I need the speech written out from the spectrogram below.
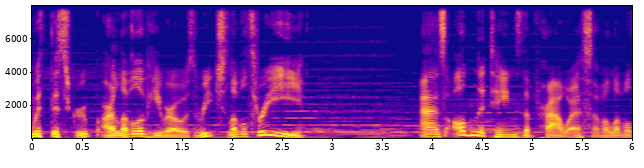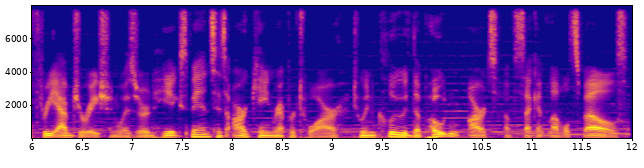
With this group, our level of heroes reach level 3! As Alden attains the prowess of a level 3 abjuration wizard, he expands his arcane repertoire to include the potent arts of second level spells.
